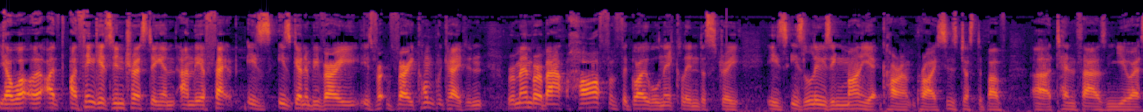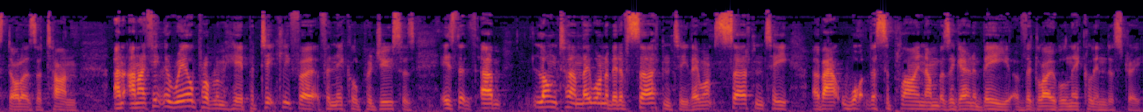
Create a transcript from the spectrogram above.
Yeah, well, I, I, think it's interesting, and, and the effect is, is going to be very, is very complicated. And remember, about half of the global nickel industry is, is losing money at current prices, just above uh, 10,000 US dollars a ton. And, and, I think the real problem here, particularly for, for nickel producers, is that um, long term they want a bit of certainty. They want certainty about what the supply numbers are going to be of the global nickel industry.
